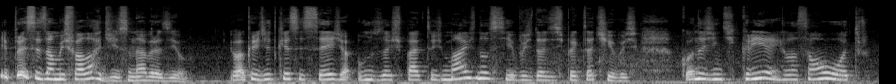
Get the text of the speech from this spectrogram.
E precisamos falar disso, né, Brasil? Eu acredito que esse seja um dos aspectos mais nocivos das expectativas, quando a gente cria em relação ao outro.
